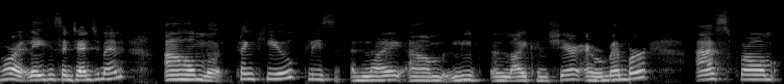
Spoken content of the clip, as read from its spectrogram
All right, ladies and gentlemen, um, thank you. Please like, um, leave a like and share. And remember, as from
